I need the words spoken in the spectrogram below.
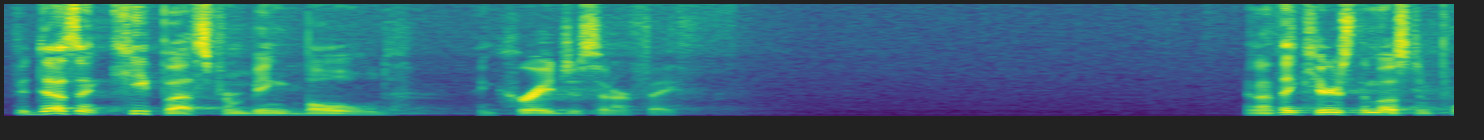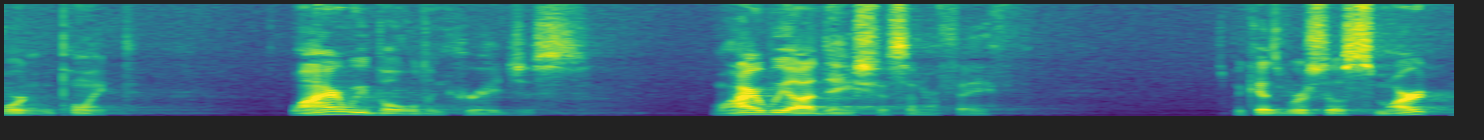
if it doesn't keep us from being bold and courageous in our faith. And I think here's the most important point why are we bold and courageous? Why are we audacious in our faith? It's because we're so smart,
